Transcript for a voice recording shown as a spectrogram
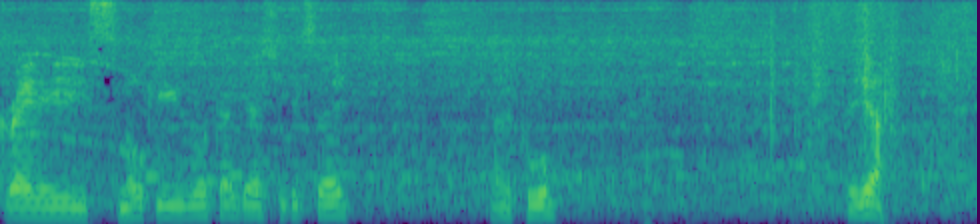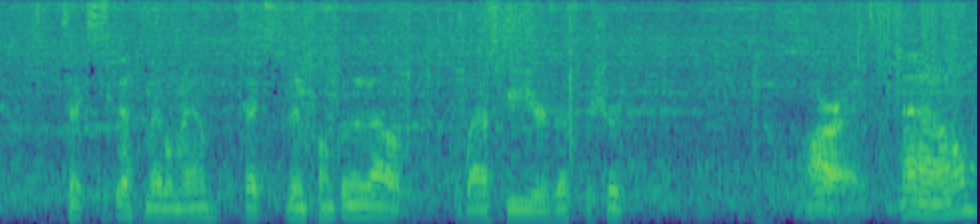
gray, smoky look, I guess you could say. Kind of cool. But yeah, Texas death metal, man. Texas has been pumping it out the last few years, that's for sure. All right, now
